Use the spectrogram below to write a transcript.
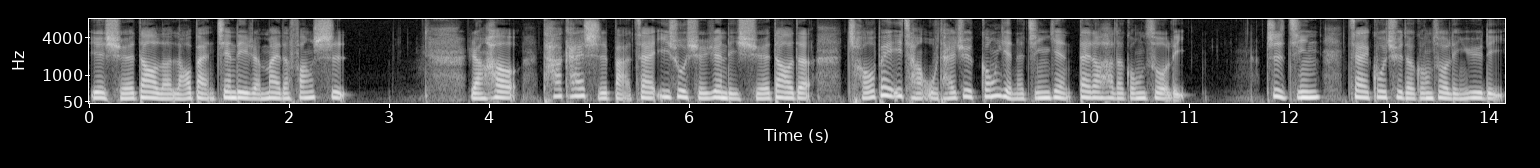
也学到了老板建立人脉的方式。然后，他开始把在艺术学院里学到的筹备一场舞台剧公演的经验带到他的工作里。至今，在过去的工作领域里，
